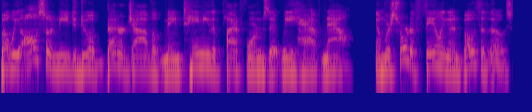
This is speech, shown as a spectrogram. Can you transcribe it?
but we also need to do a better job of maintaining the platforms that we have now. And we're sort of failing on both of those.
